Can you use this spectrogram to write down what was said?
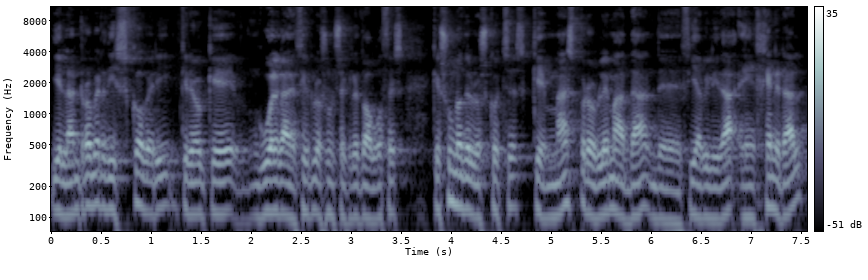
y el Land Rover Discovery, creo que huelga decirlo, es un secreto a voces, que es uno de los coches que más problema da de fiabilidad en general.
